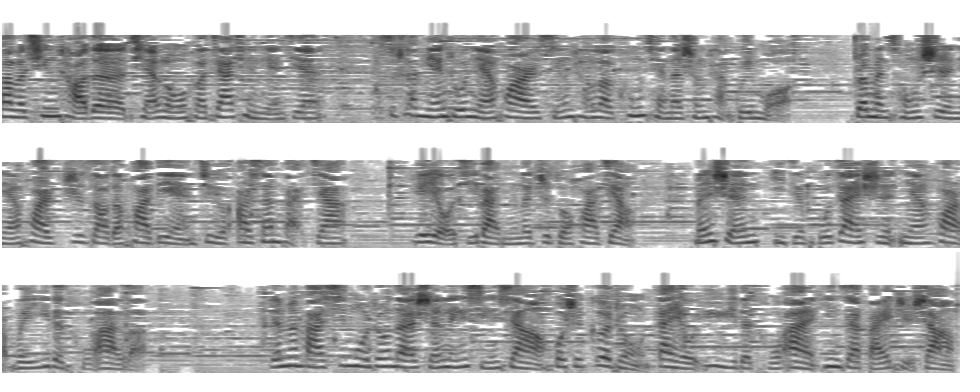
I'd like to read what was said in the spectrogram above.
到了清朝的乾隆和嘉庆年间，四川绵竹年画形成了空前的生产规模，专门从事年画制造的画店就有二三百家，约有几百名的制作画匠。门神已经不再是年画唯一的图案了，人们把心目中的神灵形象或是各种带有寓意的图案印在白纸上，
